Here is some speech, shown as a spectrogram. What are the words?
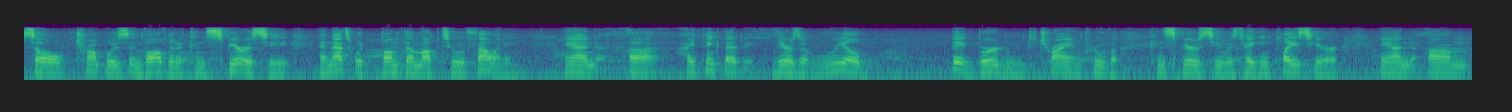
so Trump was involved in a conspiracy, and that's what bumped them up to a felony. And uh, I think that there's a real big burden to try and prove a conspiracy was taking place here. And um,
